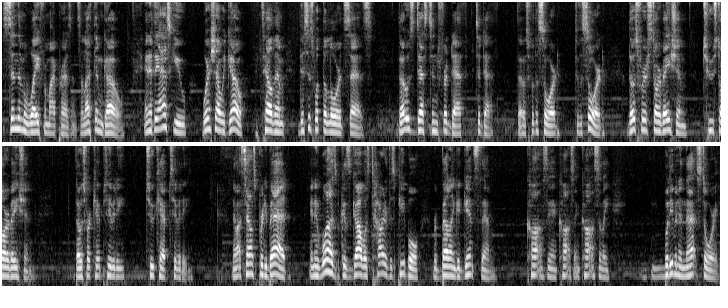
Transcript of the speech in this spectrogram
Send them away from my presence, let them go. And if they ask you, Where shall we go? Tell them, This is what the Lord says Those destined for death, to death, those for the sword, to the sword, those for starvation, to starvation, those for captivity, to captivity. Now that sounds pretty bad, and it was because God was tired of his people rebelling against them constantly and constantly and constantly. But even in that story,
